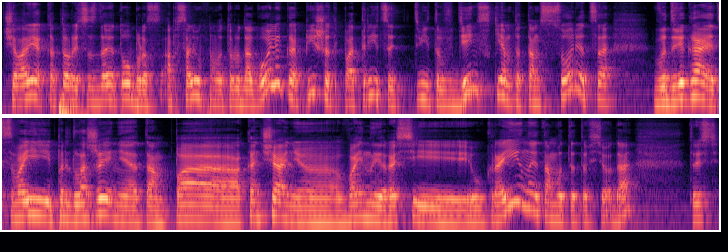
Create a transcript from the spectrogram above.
человек, который создает образ абсолютного трудоголика, пишет по 30 твитов в день, с кем-то там ссорится, выдвигает свои предложения там по окончанию войны России и Украины, там вот это все, да. То есть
